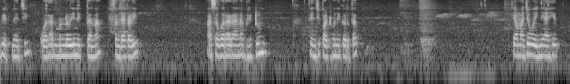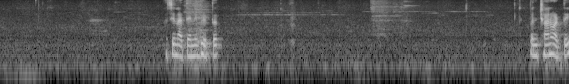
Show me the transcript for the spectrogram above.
भेटण्याची. वऱ्हाड मंडळी निघताना संध्याकाळी. असं वऱ्हाडांना भेटून त्यांची पाठवणी करतात. ह्या माझ्या वहिनी आहेत. असे नात्याने भेटतात. पण छान वाटते.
